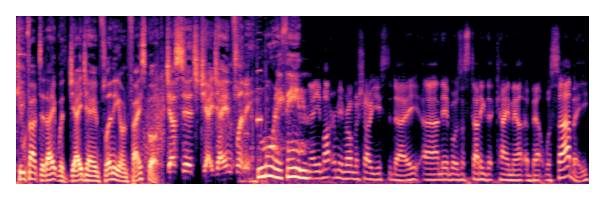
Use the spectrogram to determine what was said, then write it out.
Keep up to date with JJ and Flinny on Facebook. Just search JJ and Flinny. More FM. Now, you might remember on the show yesterday, uh, there was a study that came out about wasabi.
